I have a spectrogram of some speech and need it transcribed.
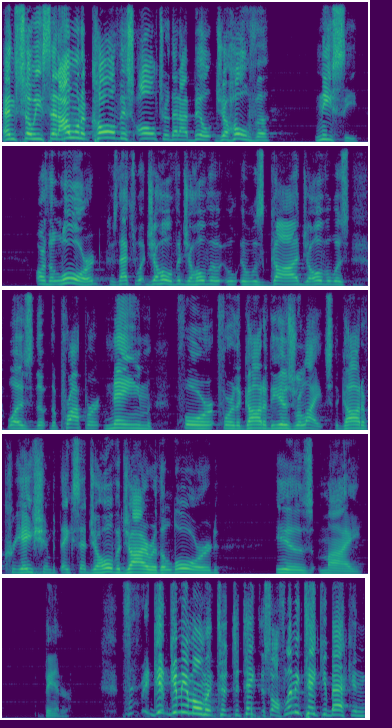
And so he said, I want to call this altar that I built Jehovah Nisi, or the Lord, because that's what Jehovah, Jehovah was God. Jehovah was, was the, the proper name for, for the God of the Israelites, the God of creation. But they said, Jehovah Jireh, the Lord is my banner. Give, give, me a moment to, to take this off. Let me take you back in,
